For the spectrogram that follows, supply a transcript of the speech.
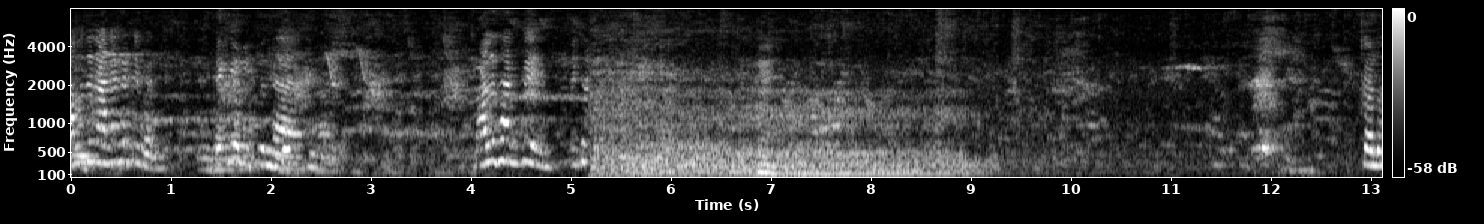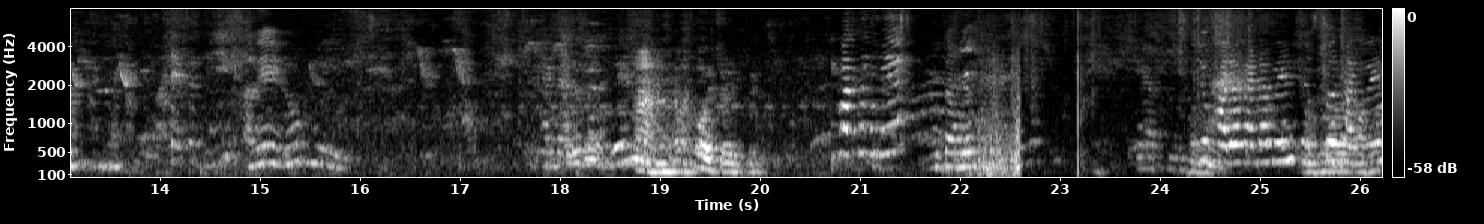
আমাদের রানাঘাটে বাড়ি। হ্যাঁ। ভালো থাকবেন চলো। ভালো কাটাবেন সুস্থ থাকবেন।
